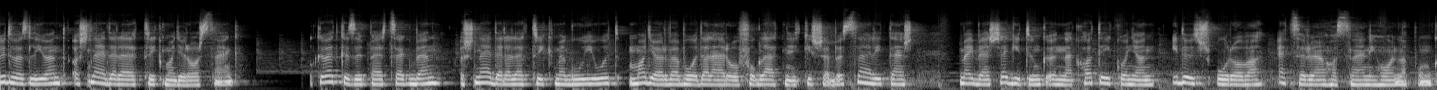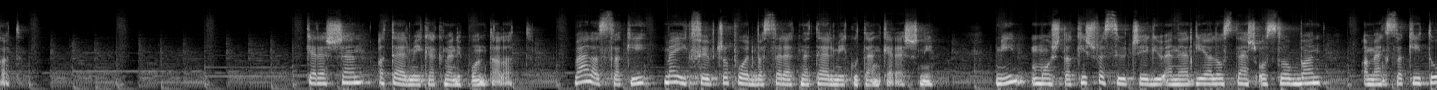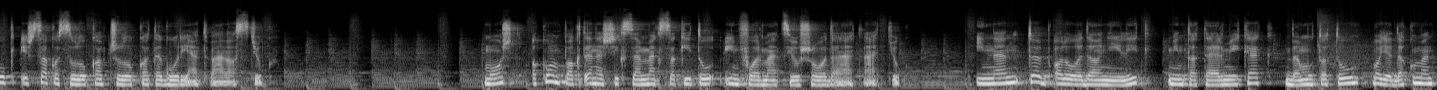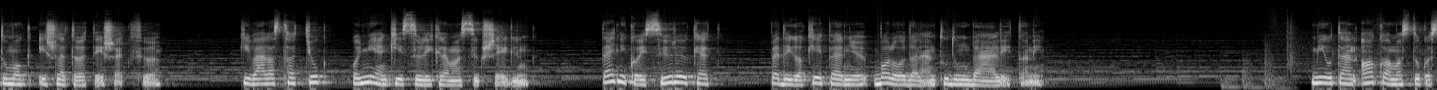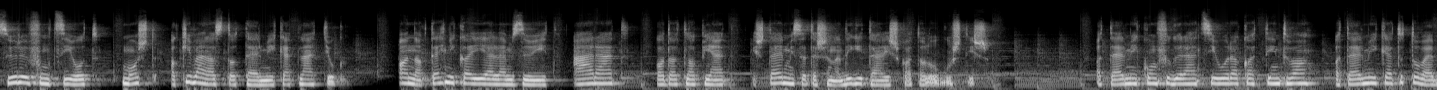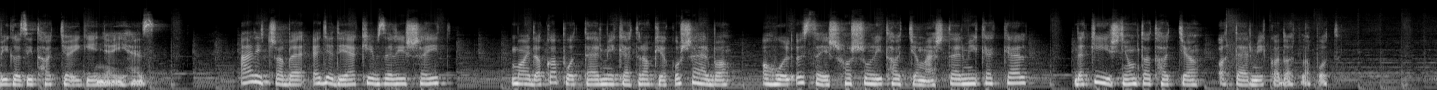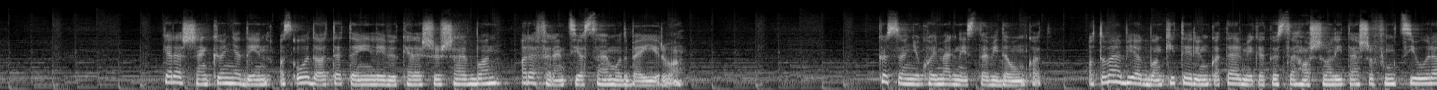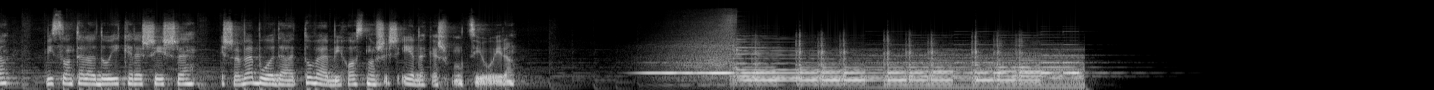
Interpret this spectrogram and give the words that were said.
Üdvözli Önt a Schneider Electric Magyarország! A következő percekben a Schneider Electric megújult magyar weboldaláról fog látni egy kisebb összeállítást, melyben segítünk Önnek hatékonyan, időt spórolva egyszerűen használni honlapunkat. Keressen a termékek menüpont alatt. Válassza ki, melyik főbb csoportba szeretne termék után keresni. Mi most a kisfeszültségű energialosztás oszlopban a megszakítók és szakaszoló kapcsolók kategóriát választjuk. Most a kompakt NSX-en megszakító információs oldalát látjuk. Innen több aloldal nyílik, mint a termékek, bemutató vagy a dokumentumok és letöltések fül. Kiválaszthatjuk, hogy milyen készülékre van szükségünk. Technikai szűrőket pedig a képernyő bal oldalán tudunk beállítani. Miután alkalmaztuk a szűrőfunkciót, most a kiválasztott terméket látjuk, annak technikai jellemzőit, árát, adatlapját és természetesen a digitális katalógust is. A termék konfigurációra kattintva a terméket tovább igazíthatja igényeihez. Állítsa be egyedi elképzeléseit, majd a kapott terméket rakja kosárba, ahol össze is hasonlíthatja más termékekkel, de ki is nyomtathatja a termékadatlapot. Keressen könnyedén az oldal tetején lévő keresősávban a referencia számot beírva. Köszönjük, hogy megnézte videónkat! A továbbiakban kitérünk a termékek összehasonlítása funkcióra, viszonteladói keresésre és a weboldal további hasznos és érdekes funkcióira.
